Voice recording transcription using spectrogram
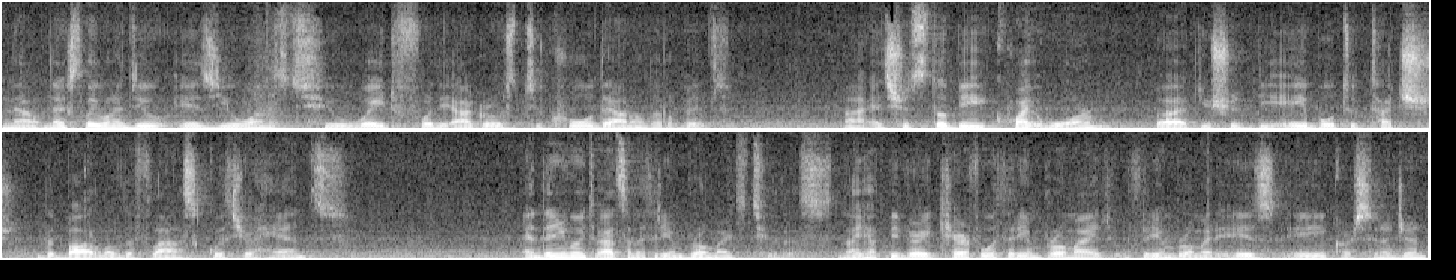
Now, next what you want to do is you want to wait for the agarose to cool down a little bit. Uh, it should still be quite warm, but you should be able to touch the bottom of the flask with your hands. And then you're going to add some ethidium bromide to this. Now you have to be very careful with ethidium bromide. Ethidium bromide is a carcinogen.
